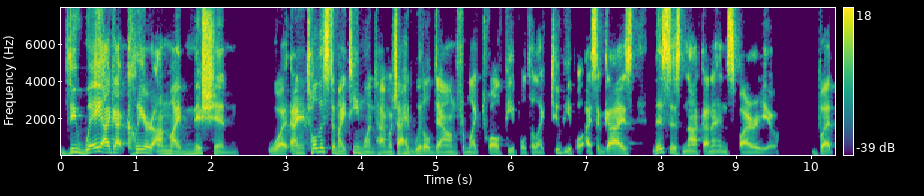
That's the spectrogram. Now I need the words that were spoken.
the way I got clear on my mission what I told this to my team one time, which I had whittled down from like 12 people to like two people. I said, guys, this is not going to inspire you. But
